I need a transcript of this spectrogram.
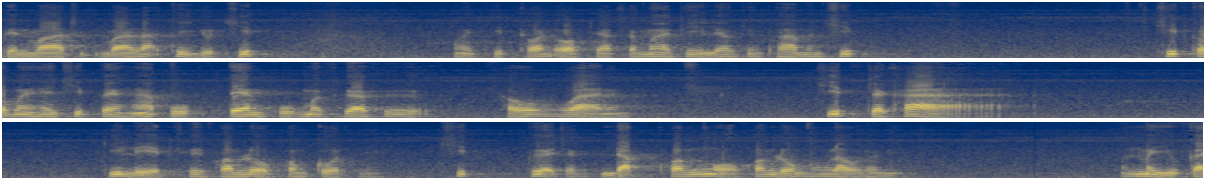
เป็นวาวาระที่หยุดคิดเมื่อจิตถอนออกจากสมาธิแล้วจึงพามันคิด คิดก็ไม่ให้คิดไปหาปลูก แตงปลูกมะเขือคือเขาว่านั้นคิดจะฆ่ากิเลสคือความโลภความโกรธนี่เพื่อจะดับความโง่ความหลงของเราเท่านี้ มันไม่อยู่ไกล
